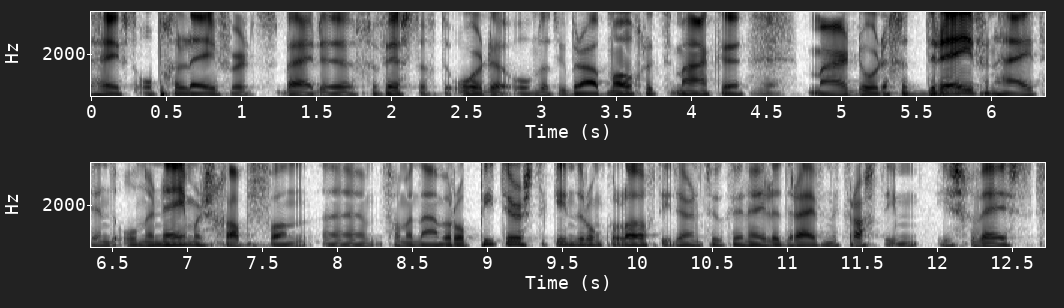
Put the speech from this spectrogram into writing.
heeft opgeleverd bij de gevestigde orde om dat überhaupt mogelijk te maken. Ja. Maar door de gedrevenheid en de ondernemerschap van, uh, van met name Rob Pieters, de kinderoncoloog, die daar natuurlijk een hele drijvende kracht in is geweest,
